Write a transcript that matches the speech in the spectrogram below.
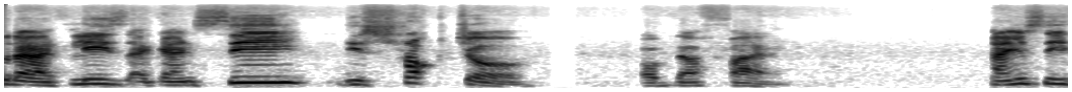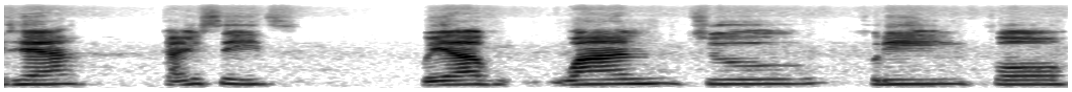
So that at least I can see the structure of that file. Can you see it here? Can you see it? We have one, two, three, four,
